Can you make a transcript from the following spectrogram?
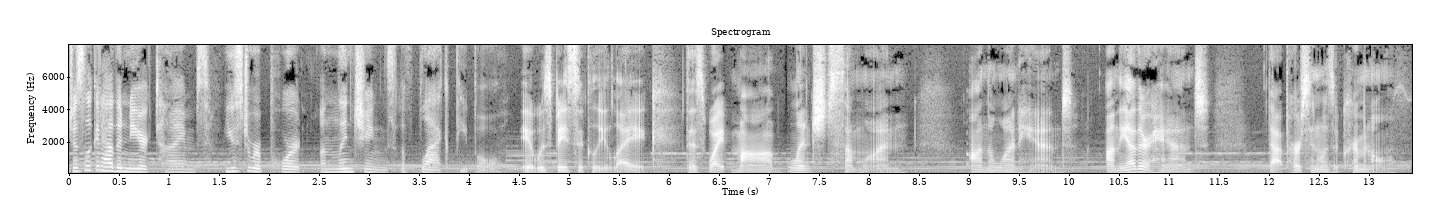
just look at how the New York Times used to report on lynchings of black people. It was basically like this white mob lynched someone on the one hand. On the other hand, that person was a criminal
